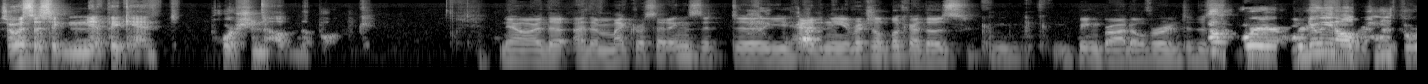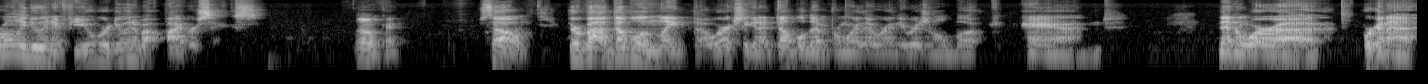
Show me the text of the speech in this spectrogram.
So it's a significant portion of the book. Now, are the are the micro settings that uh, you had in the original book are those being brought over into this? No, we're we're doing all the ones, but we're only doing a few. We're doing about five or six. Oh, okay. So they're about double in length, though. We're actually going to double them from where they were in the original book, and then we're uh, we're gonna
